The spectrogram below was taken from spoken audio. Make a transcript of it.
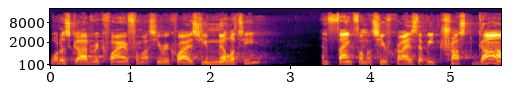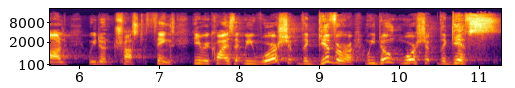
What does God require from us? He requires humility and thankfulness. He requires that we trust God, we don't trust things. He requires that we worship the giver, we don't worship the gifts.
